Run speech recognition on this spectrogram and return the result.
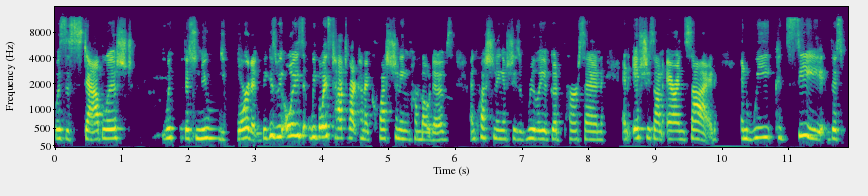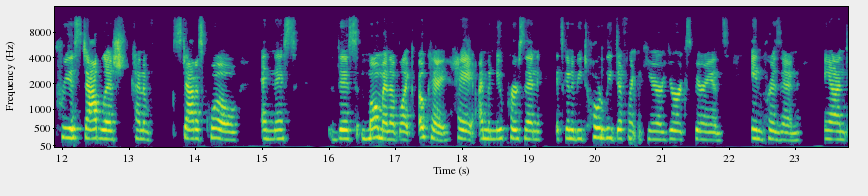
was established with this new warden because we always we've always talked about kind of questioning her motives and questioning if she's really a good person and if she's on Aaron's side and we could see this pre-established kind of status quo and this this moment of like okay hey i'm a new person. It's going to be totally different here your experience in prison. And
